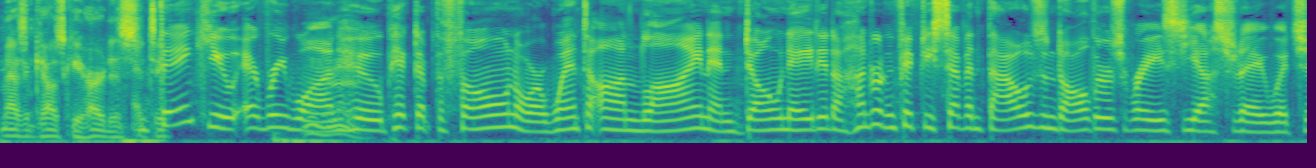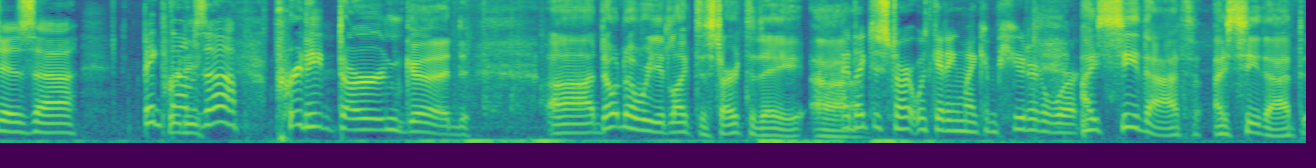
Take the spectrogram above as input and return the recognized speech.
Mazankowski Heart Institute. Thank you, everyone Mm-hmm. who picked up the phone or went online and donated. $157,000 raised yesterday, which is a big thumbs up. Pretty darn good. Uh, don't know where you'd like to start today. Uh, I'd like to start with getting my computer to work. I see that. I see that.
